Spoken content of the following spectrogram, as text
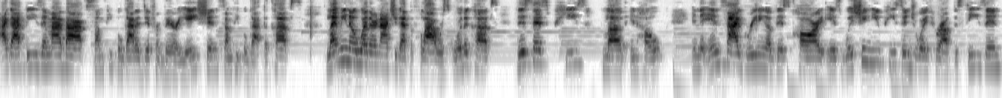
I got these in my box. Some people got a different variation. Some people got the cups. Let me know whether or not you got the flowers or the cups. This says peace, love, and hope. And the inside greeting of this card is wishing you peace and joy throughout the season.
